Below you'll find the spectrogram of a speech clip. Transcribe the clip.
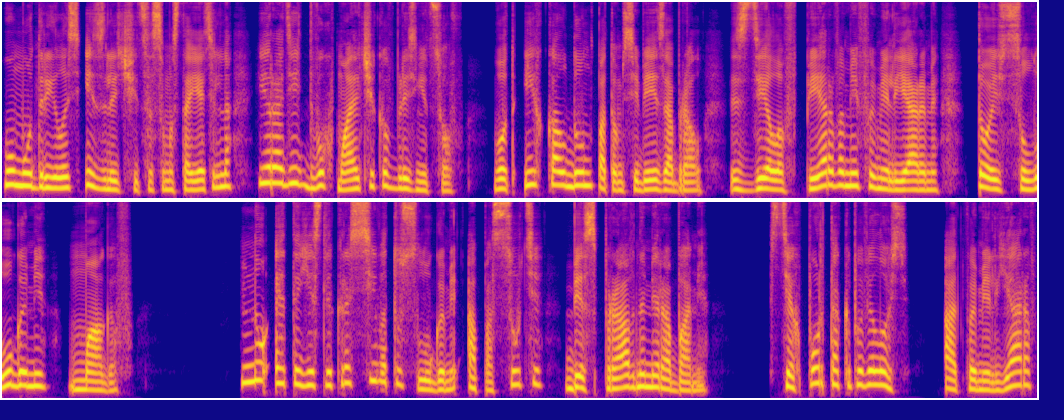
умудрилась излечиться самостоятельно и родить двух мальчиков-близнецов. Вот их колдун потом себе и забрал, сделав первыми фамильярами, то есть слугами магов. Ну, это если красиво, то слугами, а по сути бесправными рабами. С тех пор так и повелось. От фамильяров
